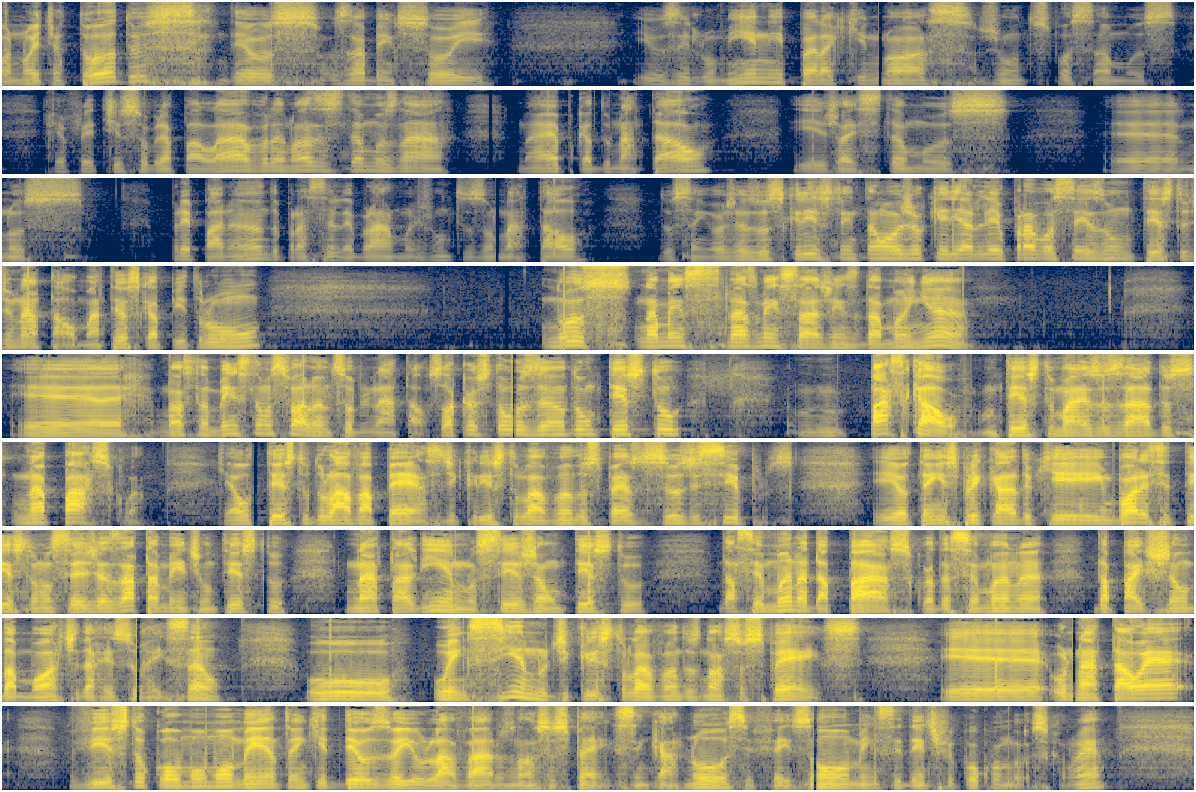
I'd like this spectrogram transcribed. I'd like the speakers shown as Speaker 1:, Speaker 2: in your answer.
Speaker 1: Boa noite a todos. Deus os abençoe e os ilumine para que nós juntos possamos refletir sobre a palavra. Nós estamos na, na época do Natal e já estamos é, nos preparando para celebrarmos juntos o Natal do Senhor Jesus Cristo. Então hoje eu queria ler para vocês um texto de Natal, Mateus capítulo 1 nos, na, nas mensagens da manhã, é, nós também estamos falando sobre Natal, só que eu estou usando um texto hum, pascal, um texto mais usado na Páscoa, que é o texto do lava-pés, de Cristo lavando os pés dos seus discípulos. E eu tenho explicado que, embora esse texto não seja exatamente um texto natalino, seja um texto da semana da Páscoa, da semana da paixão, da morte da ressurreição, o, o ensino de Cristo lavando os nossos pés, é, o Natal é visto como o momento em que Deus veio lavar os nossos pés, se encarnou, se fez homem, se identificou conosco, não é?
